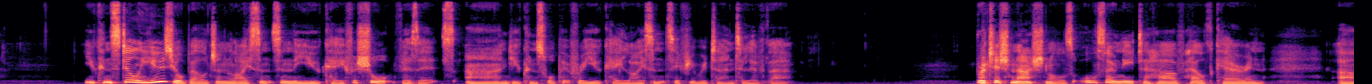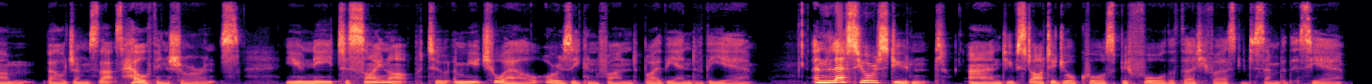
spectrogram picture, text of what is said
You can still use your Belgian license in the UK for short visits, and you can swap it for a UK license if you return to live there. British nationals also need to have healthcare in um, Belgium, so that's health insurance. You need to sign up to a mutuelle or a Zieken fund by the end of the year, unless you're a student and you've started your course before the 31st of December this year.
